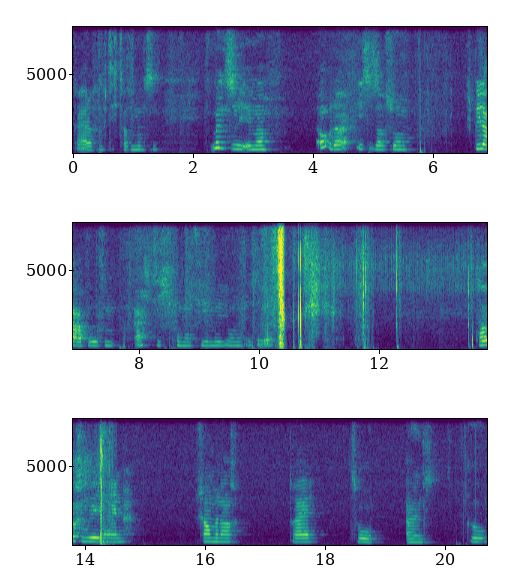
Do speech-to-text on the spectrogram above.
Da 50.000 Münzen. Münzen wie immer. Oh, da ist es auch schon. Spieler abrufen. 80,4 Millionen ist er. Tauschen wir ein. Schauen wir nach. 3, 2, 1, go.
